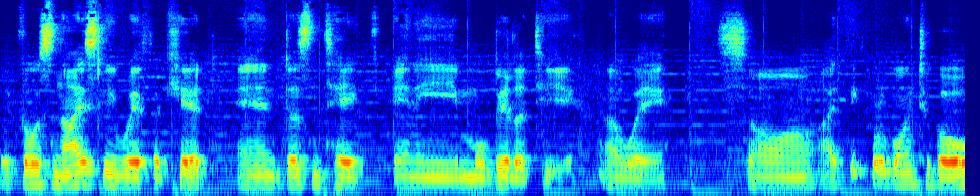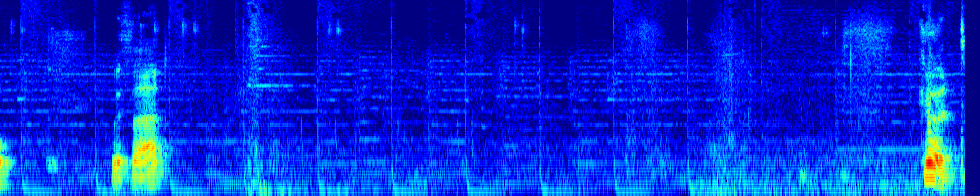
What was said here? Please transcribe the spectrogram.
It goes nicely with the kit and doesn't take any mobility away. So I think we're going to go with that. Good.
